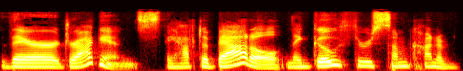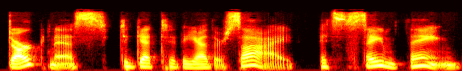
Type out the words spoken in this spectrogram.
their dragons. They have to battle and they go through some kind of darkness to get to the other side. It's the same thing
